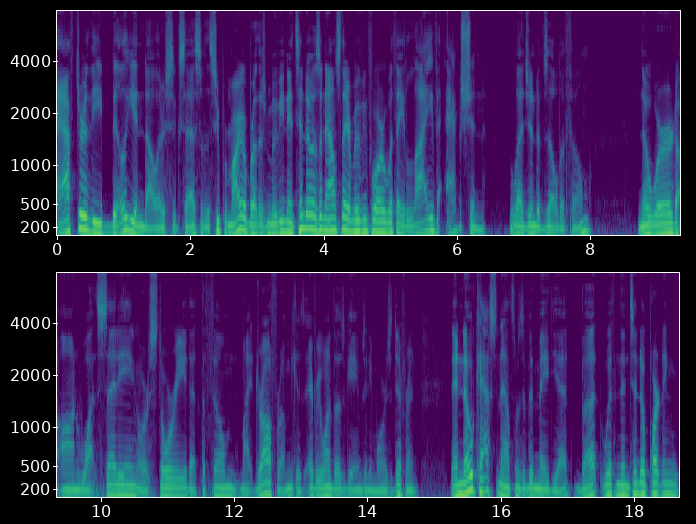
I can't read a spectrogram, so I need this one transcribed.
After the billion dollar success of the Super Mario Brothers movie, Nintendo has announced they are moving forward with a live action Legend of Zelda film. No word on what setting or story that the film might draw from because every one of those games anymore is different. And no cast announcements have been made yet, but with Nintendo partnering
